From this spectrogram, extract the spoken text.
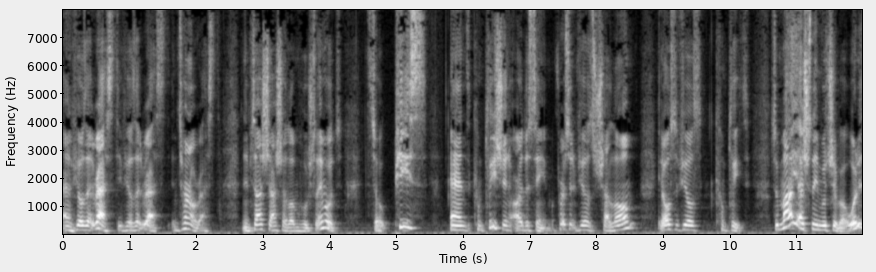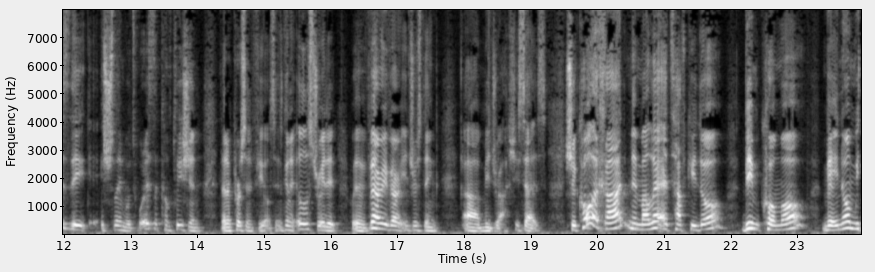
and feels at rest, he feels at rest, internal rest. Nimsa shalom hu shlemut. So peace and completion are the same. A person feels shalom, it also feels complete. So Maya Shlemut Shiba, what is the Shlemut? What is the completion that a person feels? He's going to illustrate it with a very, very interesting uh, midrash. He says, Shekol echad memale et tafkido bimkomo Everybody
